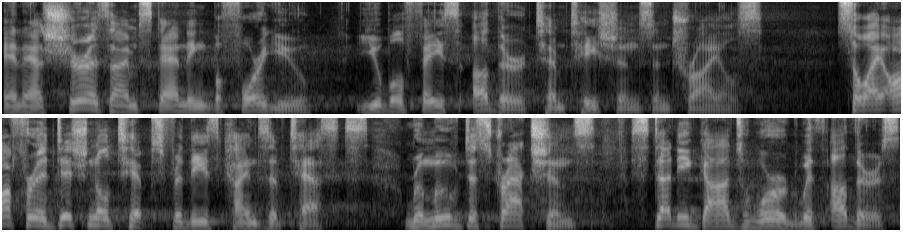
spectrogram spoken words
And as sure as I'm standing before you, you will face other temptations and trials. So I offer additional tips for these kinds of tests. Remove distractions, study God's Word with others,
